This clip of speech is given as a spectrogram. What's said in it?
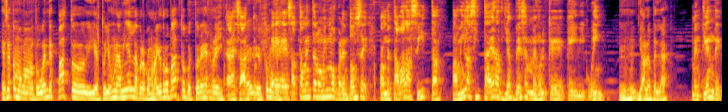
Eso es como cuando tú vendes pasto y el tuyo es una mierda, pero como no hay otro pasto, pues tú eres el rey. Ah, exacto. Es, es como Es que- exactamente lo mismo, pero entonces, cuando estaba la cista, para mí la cista era 10 veces mejor que, que Ivy Queen. Ujú, diablo, es verdad. ¿Me entiendes?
